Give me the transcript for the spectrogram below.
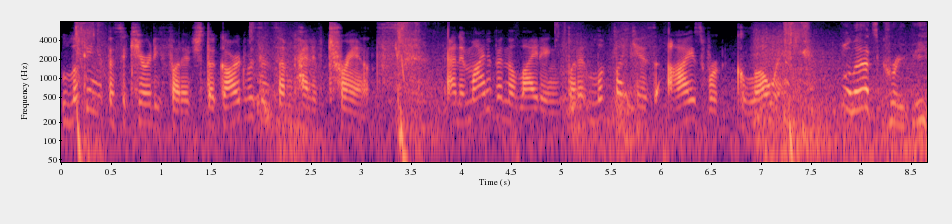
Looking at the security footage, the guard was in some kind of trance. And it might have been the lighting, but it looked like his eyes were glowing. Well, that's creepy.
